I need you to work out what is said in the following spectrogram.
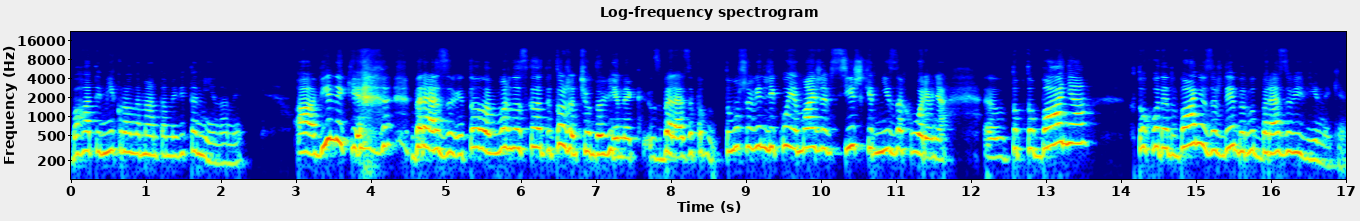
багатий мікроелементами, вітамінами. А віники березові, то можна сказати, теж чудо-віник з берези, тому що він лікує майже всі шкірні захворювання. Е, Тобто баня, хто ходить в баню, завжди беруть березові віники.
